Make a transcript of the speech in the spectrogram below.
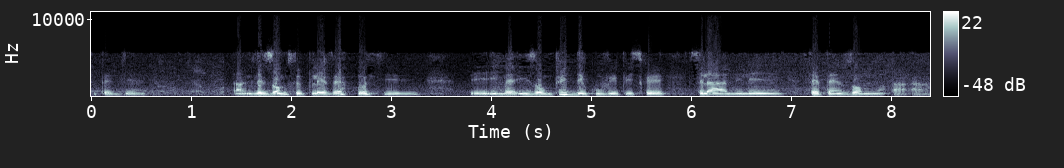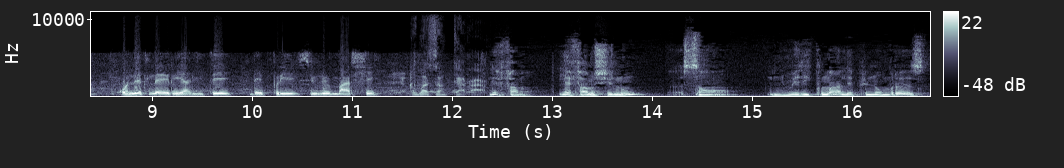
c'était bien. Les hommes se plaisaient aussi. Et ils ils ont pu découvrir puisque cela a amené certains hommes à, à connaître les réalités des prix sur le marché. Thomas Sankara. Les femmes. Les femmes chez nous sont numériquement les plus nombreuses,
